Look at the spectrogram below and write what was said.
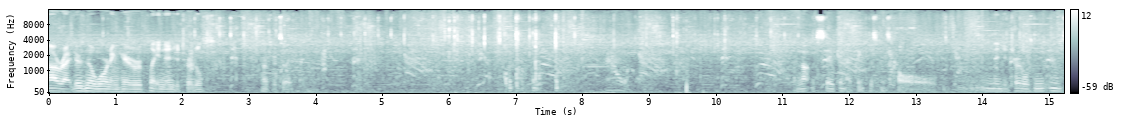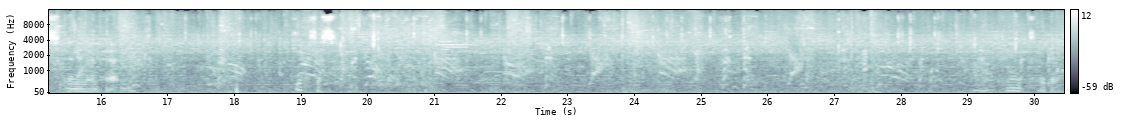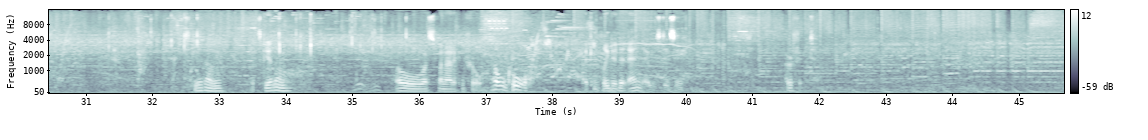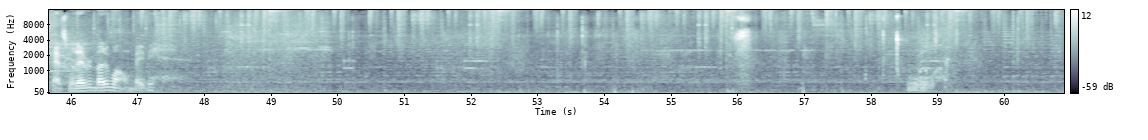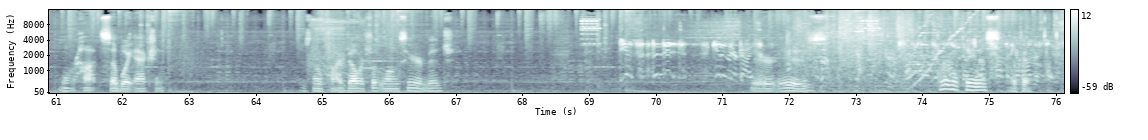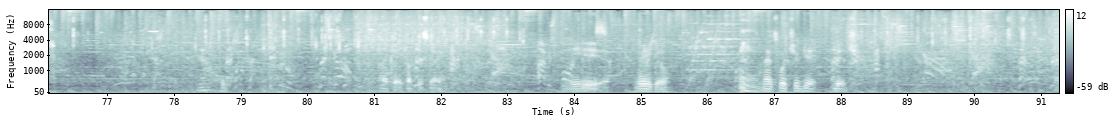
Alright, there's no warning here. We're playing Ninja Turtles. That's what's up. I'm not mistaken, I think this one's called Ninja Turtles Mutants in Manhattan. Jesus. Damn Okay. Let's get him. Let's get him. Oh, I spun out of control. Oh, cool. I completed it and I was dizzy. Perfect. That's what everybody want, baby. Subway action. There's no $5 footlongs here, bitch. There, is... Turtle penis. Okay. Place. Okay, fuck this guy. Yeah, there you go. That's what you get, bitch.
